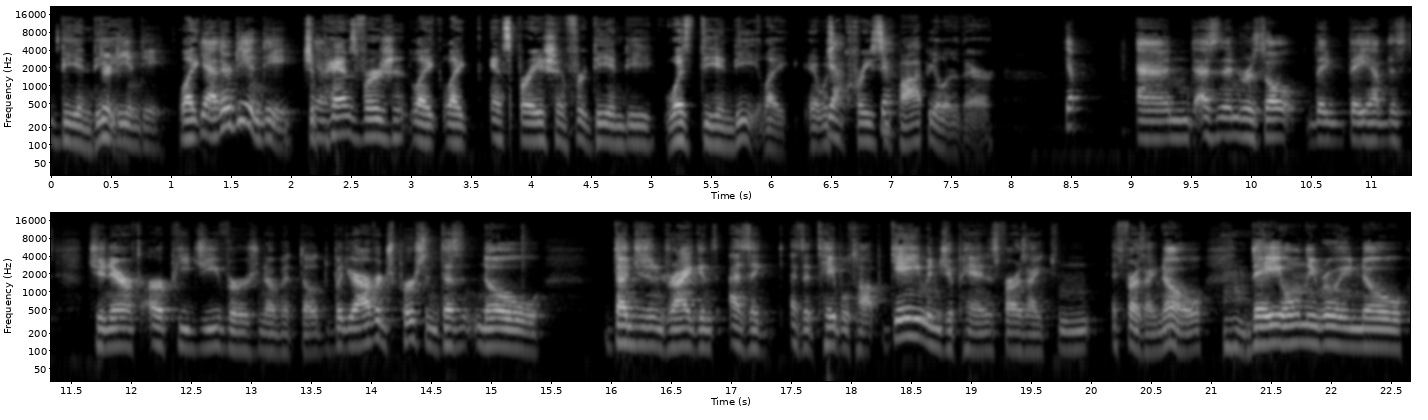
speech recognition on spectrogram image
D and D. they're D and D. Like- yeah, they're D and D. Japan's version, like like inspiration for D and D was D and D. Like it was Yeah, crazy yeah. popular there. Yep. And as an end result, they they have this generic RPG version of it though. But your average person doesn't know Dungeons and Dragons as a as a tabletop game in Japan as far as I can as far as I know. They only really know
